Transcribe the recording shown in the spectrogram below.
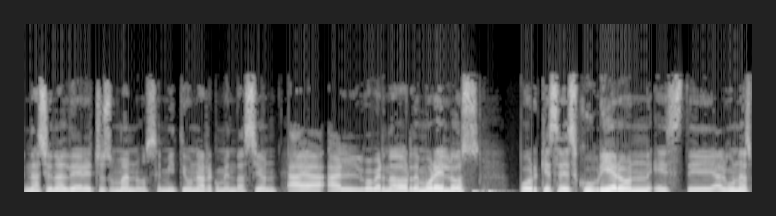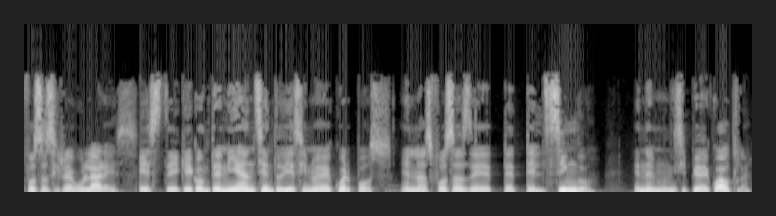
Nacional de Derechos Humanos emitió una recomendación al gobernador de Morelos porque se descubrieron este, algunas fosas irregulares este, que contenían 119 cuerpos en las fosas de Tetelcingo en el municipio de Cuautla.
